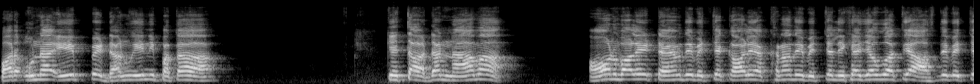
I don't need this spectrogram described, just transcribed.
ਪਰ ਉਹਨਾਂ ਇਹ ਭੇਡਾਂ ਨੂੰ ਇਹ ਨਹੀਂ ਪਤਾ ਕਿ ਤੁਹਾਡਾ ਨਾਮ ਆ, ਆਉਣ ਵਾਲੇ ਟਾਈਮ ਦੇ ਵਿੱਚ, ਕਾਲੇ ਅੱਖਰਾਂ ਦੇ ਵਿੱਚ ਲਿਖਿਆ ਜਾਊਗਾ, ਇਤਿਹਾਸ ਦੇ ਵਿੱਚ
